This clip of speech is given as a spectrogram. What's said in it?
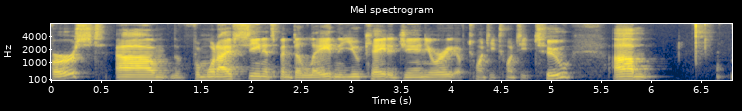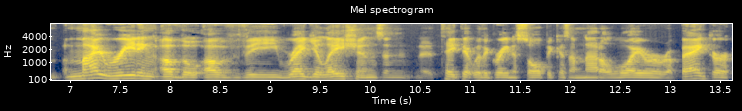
1st. Um, from what I've seen, it's been delayed in the U.K. to January of 2022. Um, my reading of the of the regulations, and take that with a grain of salt because I'm not a lawyer or a banker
